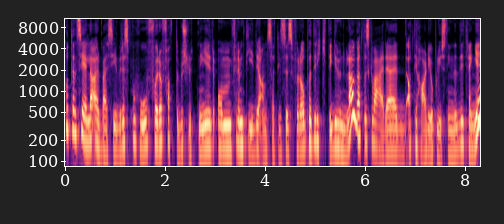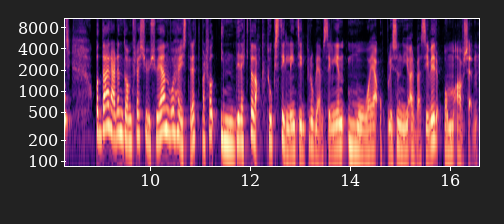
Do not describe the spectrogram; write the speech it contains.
potensielle arbeidsgiveres behov for å fatte beslutninger om fremtidige ansettelsesforhold på et riktig grunnlag, at, det skal være, at de har de opplysningene de trenger. Og der er det en dom fra 2021 hvor Høyesterett i hvert fall indirekte da, tok stilling til problemstillingen må jeg opplyse ny arbeidsgiver om avskjeden.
